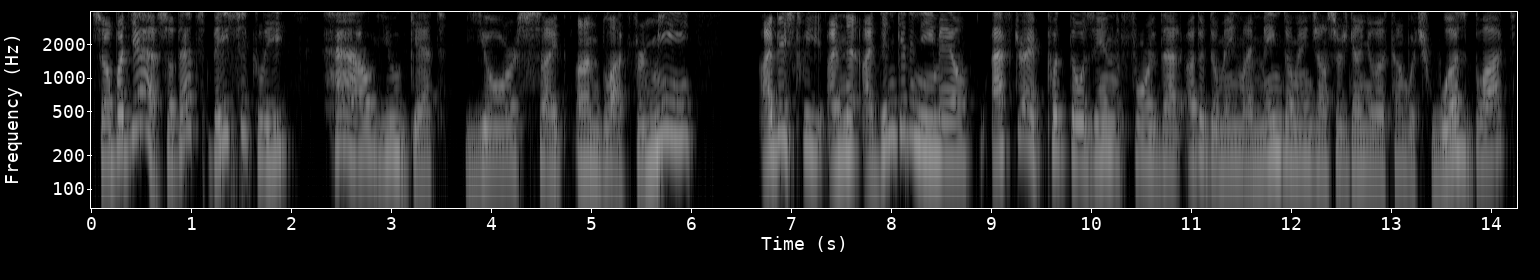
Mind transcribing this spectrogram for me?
So but yeah so that's basically how you get your site unblocked. For me I basically I, I didn't get an email. After I put those in for that other domain my main domain jeansergegagnon.com which was blocked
